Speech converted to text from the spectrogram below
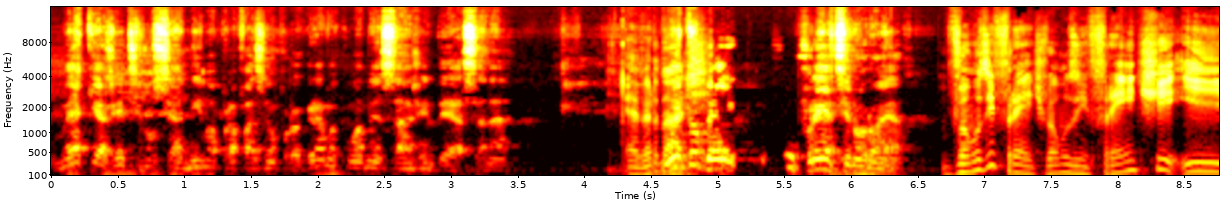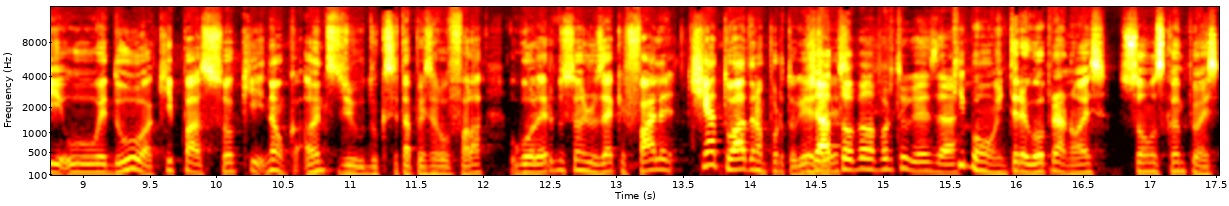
Como é que a gente não se anima para fazer um programa com uma mensagem dessa, né? É verdade. Muito bem. Em frente, Noronha. Vamos em frente, vamos em frente. E o Edu aqui passou que. Não, antes de, do que você está pensando, eu vou falar. O goleiro do São José que falha tinha atuado na portuguesa. Já é atuou pela portuguesa, é. Que bom, entregou para nós, somos campeões.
